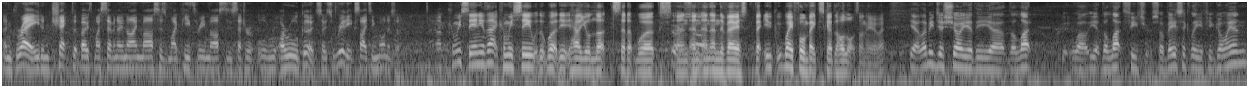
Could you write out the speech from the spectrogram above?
and grade and check that both my 709 masters, my P3 masters, etc., are all good. So it's a really exciting monitor. Um, can we see any of that? Can we see what, what, how your LUT setup works sure, and, so and, and, and, the various waveform vector scope, the whole lot's on here, right? Yeah, let me just show you the uh, the LUT, well, yeah, the LUT features. So basically, if you go in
